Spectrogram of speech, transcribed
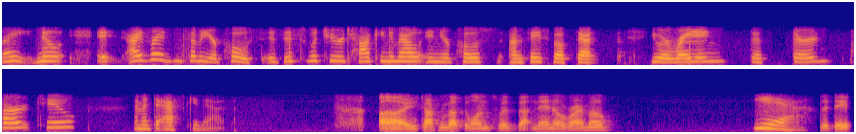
Right. No, it, I've read some of your posts. Is this what you were talking about in your posts on Facebook that you were writing the third part too? I meant to ask you that. Uh, are you talking about the ones with about NaNoWriMo? Yeah. The date.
